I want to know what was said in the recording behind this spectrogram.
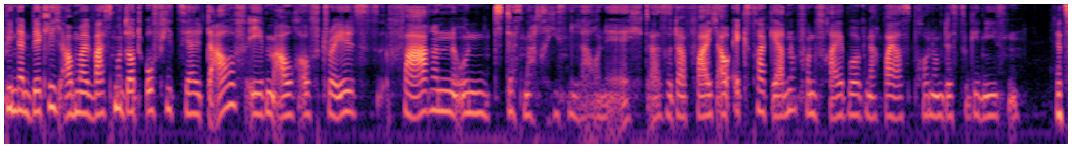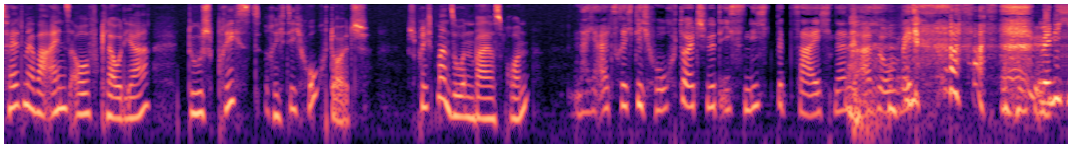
bin dann wirklich auch mal, was man dort offiziell darf, eben auch auf Trails fahren und das macht Riesenlaune echt. Also da fahre ich auch extra gern von Freiburg nach Bayersbronn, um das zu genießen. Jetzt fällt mir aber eins auf, Claudia, du sprichst richtig Hochdeutsch. Spricht man so in Bayersbronn? Naja, als richtig Hochdeutsch würde ich es nicht bezeichnen. Also wenn, okay. wenn ich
